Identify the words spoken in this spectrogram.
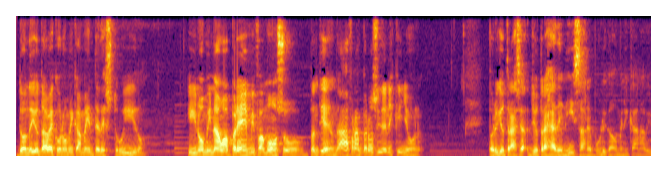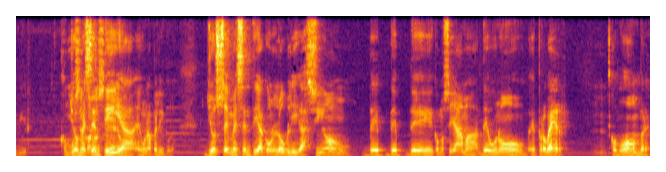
Donde yo estaba económicamente destruido y nominado a premio famoso, ¿tú entiendes? Ah, Fran Perosi y Denis Quiñones. Pero yo traje, yo traje a Denise a República Dominicana a vivir. ¿Cómo yo se me conocieron? sentía, en una película, yo se, me sentía con la obligación de, de- de- ¿cómo se llama? De uno eh, proveer como hombre.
